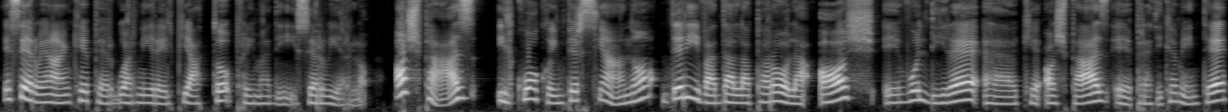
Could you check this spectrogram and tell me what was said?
e serve anche per guarnire il piatto prima di servirlo. Osh Paz il cuoco in persiano deriva dalla parola osh e vuol dire eh, che oshpaz è praticamente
